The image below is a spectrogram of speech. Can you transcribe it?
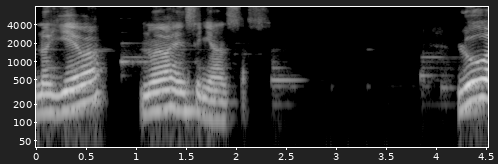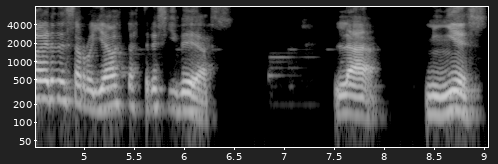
nos lleva nuevas enseñanzas. Luego de haber desarrollado estas tres ideas, la niñez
